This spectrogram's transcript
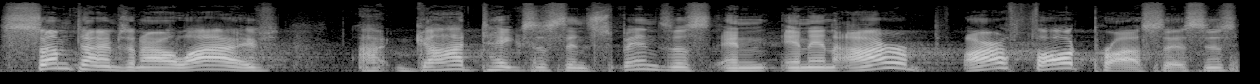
Sometimes in our lives, uh, God takes us and spends us, and, and in our, our thought processes,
